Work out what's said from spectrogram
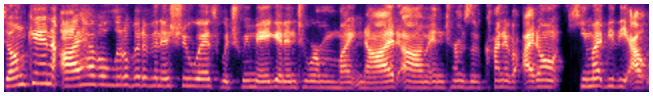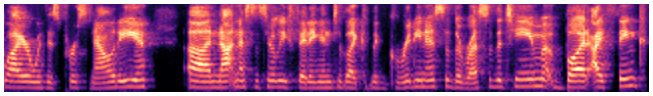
Duncan, I have a little bit of an issue with, which we may get into or might not, um, in terms of kind of, I don't, he might be the outlier with his personality, uh, not necessarily fitting into like the grittiness of the rest of the team. But I think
